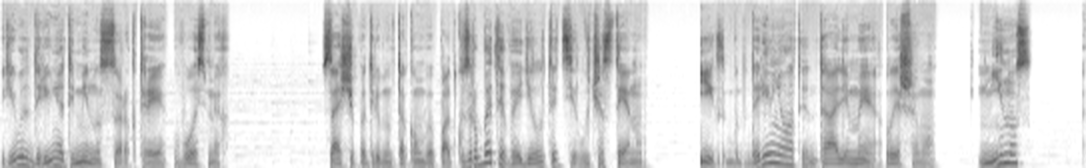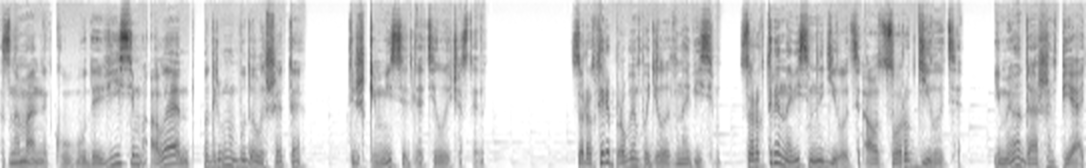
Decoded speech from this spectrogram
який буде дорівнювати мінус 43 восьмих. Все, що потрібно в такому випадку зробити, виділити цілу частину. Х буде дорівнювати, далі ми лишимо мінус, знаменнику буде 8, але потрібно буде лишити трішки місця для цілої частини. 43 пробуємо поділити на 8. 43 на 8 не ділиться, а от 40 ділиться. І ми одержимо 5.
